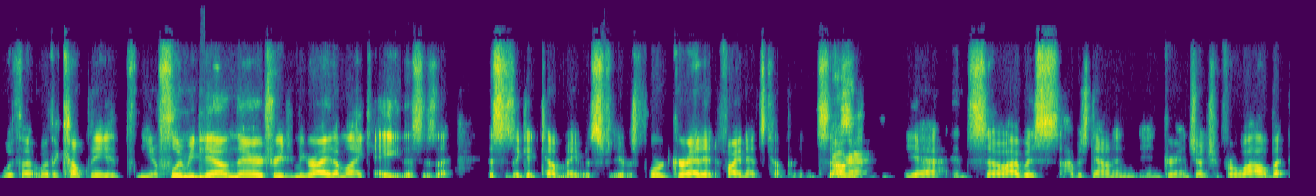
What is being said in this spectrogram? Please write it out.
with a with a company that, you know flew me down there treated me right. I'm like hey this is a this is a good company. It was it was ford credit finance company. And so yeah and so i was i was down in in grand junction for a while but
